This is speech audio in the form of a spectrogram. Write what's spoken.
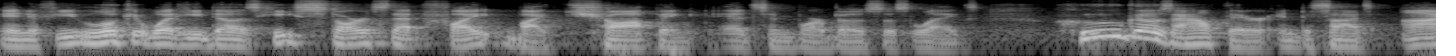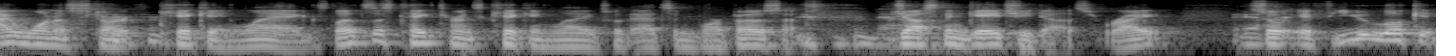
And if you look at what he does, he starts that fight by chopping Edson Barboza's legs. Who goes out there and decides, I want to start kicking legs? Let's just take turns kicking legs with Edson Barboza. no. Justin Gaethje does, right? Yeah. So if you look at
